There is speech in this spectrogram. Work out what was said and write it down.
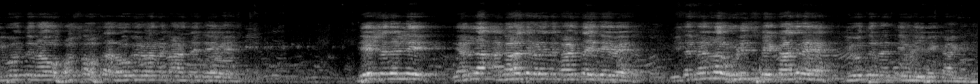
ಇವತ್ತು ನಾವು ಹೊಸ ಹೊಸ ರೋಗಗಳನ್ನು ಕಾಣ್ತಾ ಇದ್ದೇವೆ. ದೇಶದಲ್ಲಿ ಎಲ್ಲ ಅಗಾಧಗಳನ್ನು ಕಾಣ್ತಾ ಇದ್ದೇವೆ. ಇದನ್ನೆಲ್ಲ ಉಳಿಸಬೇಕಾದ್ರೆ ಇವತ್ತು ನಂದಿ ಉಳಿಬೇಕಾಗಿದೆ.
